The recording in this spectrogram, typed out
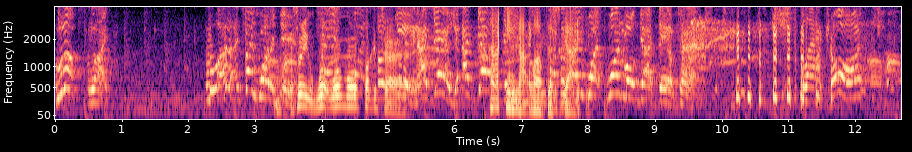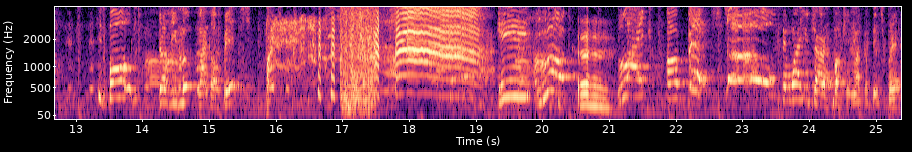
looks like. What? Say what again? Say what one more fucking time. Again, I dare you. I dare How can you not love this guy? Say what one more goddamn time. Black. Go on. He's bald. Does he look like a bitch? he look like a bitch. No. Then why you try to fuck him like a bitch, Brent?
